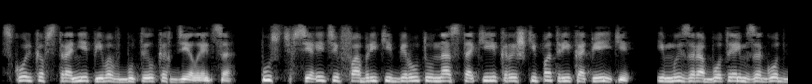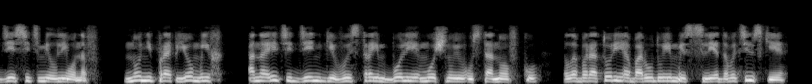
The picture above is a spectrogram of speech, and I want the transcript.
сколько в стране пива в бутылках делается. Пусть все эти фабрики берут у нас такие крышки по 3 копейки, и мы заработаем за год 10 миллионов, но не пропьем их, а на эти деньги выстроим более мощную установку, лаборатории оборудуем исследовательские,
